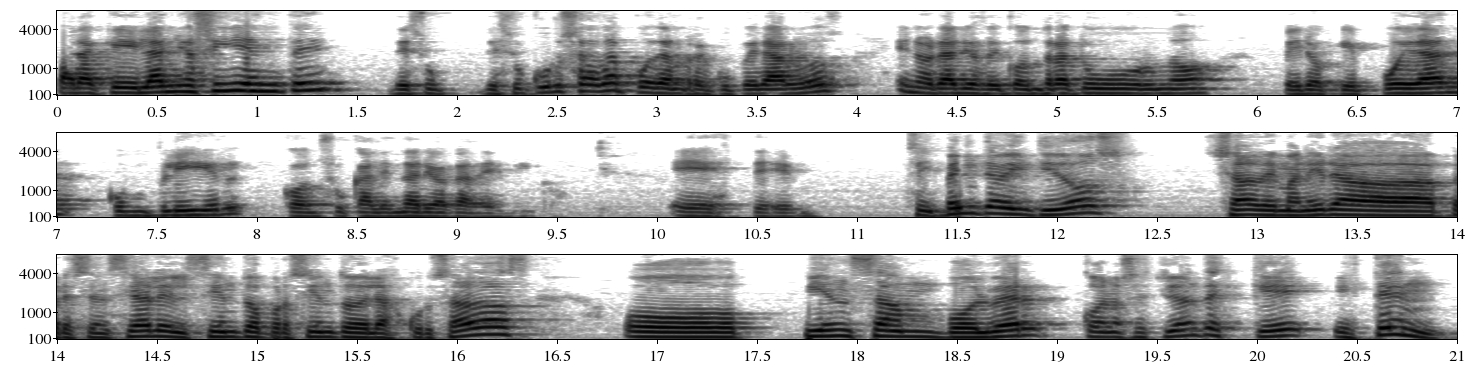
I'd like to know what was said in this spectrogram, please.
para que el año siguiente de su, de su cursada puedan recuperarlos en horarios de contraturno, pero que puedan cumplir con su calendario académico. Este, sí. 2022, ya de manera presencial el 100% de las cursadas, o piensan volver con los estudiantes que estén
